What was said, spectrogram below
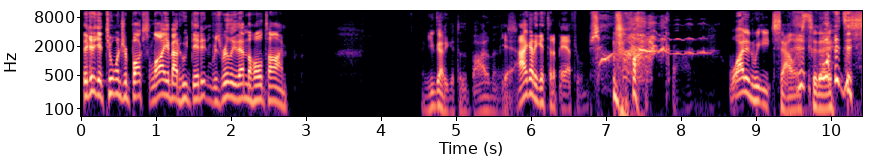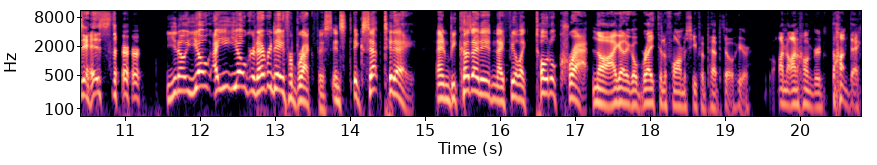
They're going to get 200 bucks, lie about who did it, and it was really them the whole time. You got to get to the bottom of this. Yeah, I got to get to the bathrooms. Why did we eat salads today? what a disaster. You know, yo- I eat yogurt every day for breakfast, ins- except today. And because I didn't, I feel like total crap. No, I got to go right to the pharmacy for Pepto here. On on hungered on deck.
